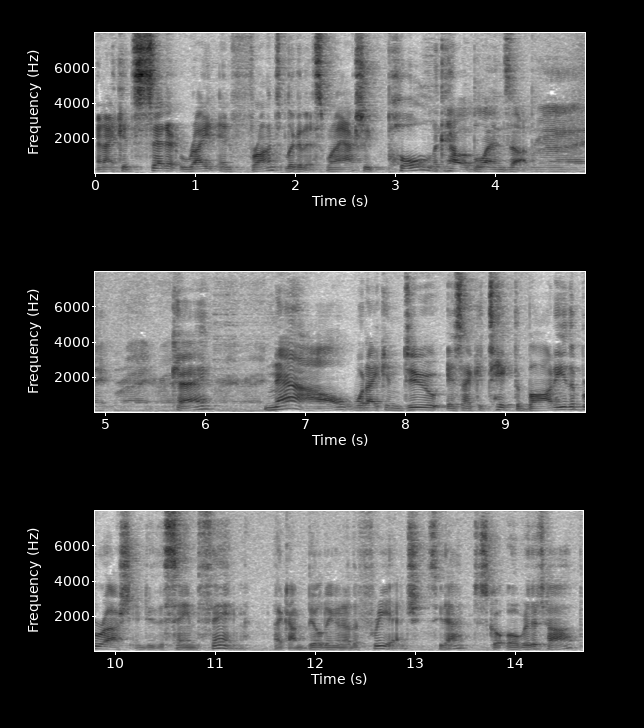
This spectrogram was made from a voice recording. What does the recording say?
and I could set it right in front. Look at this. When I actually pull, look at how it blends up. right, right, right. Okay? Right, right. Now, what I can do is I could take the body of the brush and do the same thing. Like I'm building another free edge. See that? Just go over the top,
